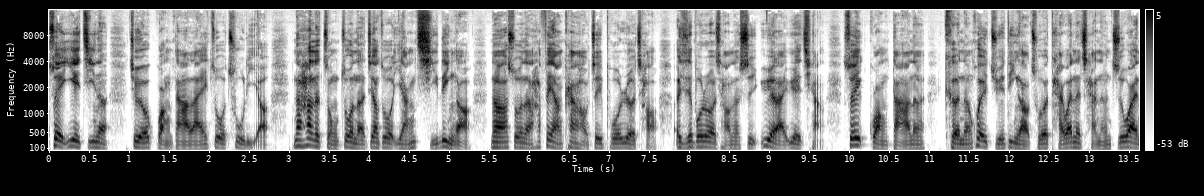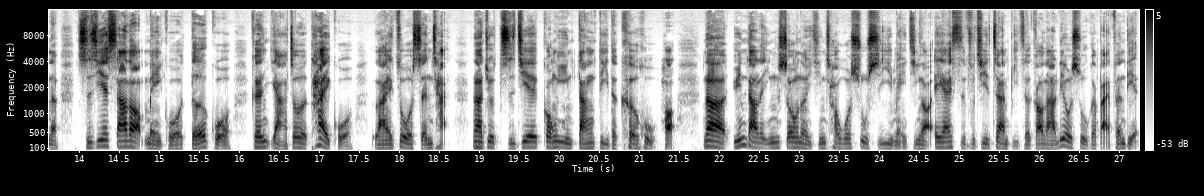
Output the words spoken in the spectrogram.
所以业绩呢就由广达来做处理啊。那他的总座呢叫做杨奇令啊。那他说呢，他非常看好这一波热潮，而且这波热潮呢是越来越强。所以广达呢可能会决定啊，除了台湾的产能之外呢，直接杀到美国、德国跟亚洲的泰国来做生产。那就直接供应当地的客户，好，那云达的营收呢，已经超过数十亿美金哦，AI 伺服器占比则高达六十五个百分点，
